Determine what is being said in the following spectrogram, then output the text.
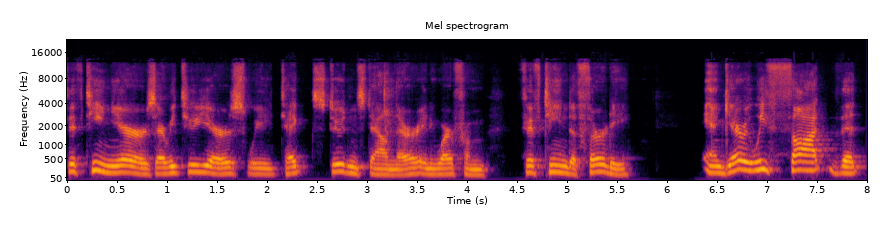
15 years, every two years, we take students down there, anywhere from 15 to 30. And Gary, we thought that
